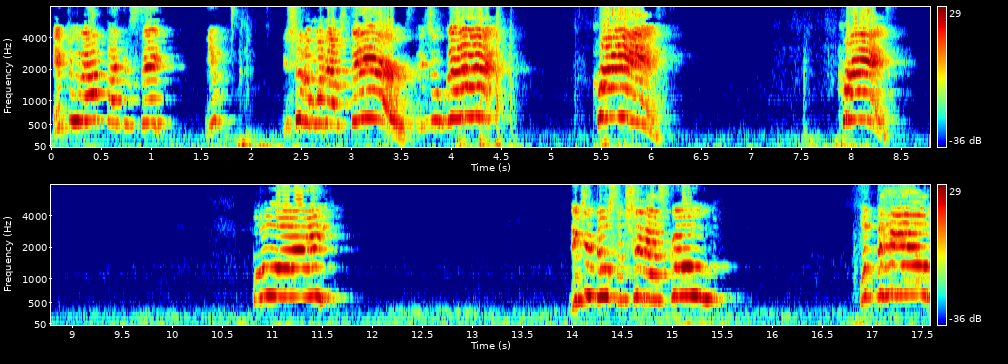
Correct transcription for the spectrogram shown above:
if you that fucking sick, you you should have went upstairs. Is you good? Chris! Chris! Boy! Did you do some shit at school? What the hell?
